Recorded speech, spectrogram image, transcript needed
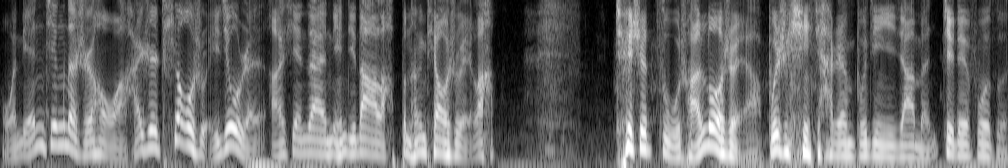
我年轻的时候啊，还是跳水救人啊，现在年纪大了，不能跳水了。”这是祖传落水啊，不是一家人不进一家门。这对父子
